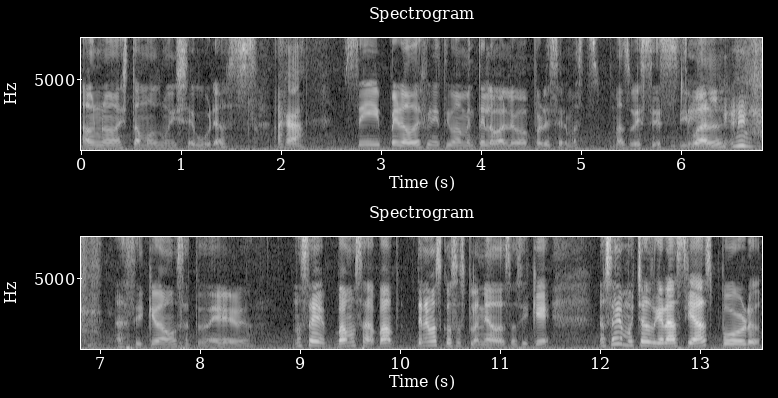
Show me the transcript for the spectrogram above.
Aún no estamos muy seguras. Ajá. Sí, pero definitivamente lo vale va a aparecer más, más veces Sí. igual. Así que vamos a tener, no sé, vamos a, va- tenemos cosas planeadas, así que, no sé, muchas gracias por,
